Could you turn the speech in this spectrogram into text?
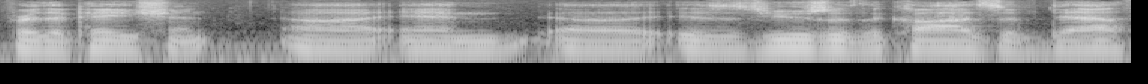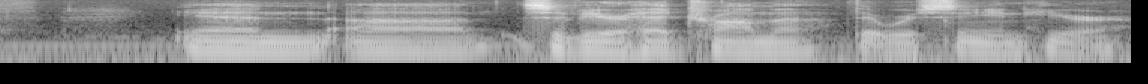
for the patient uh, and uh, is usually the cause of death in uh, severe head trauma that we're seeing here.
